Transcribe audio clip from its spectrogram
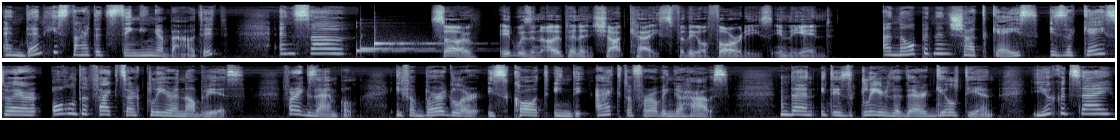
And then he started singing about it. And so. So, it was an open and shut case for the authorities in the end. An open and shut case is a case where all the facts are clear and obvious. For example, if a burglar is caught in the act of robbing a house, then it is clear that they are guilty, and you could say,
